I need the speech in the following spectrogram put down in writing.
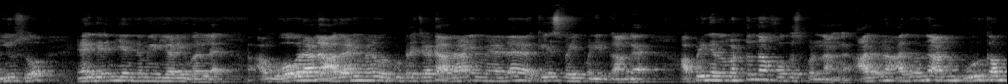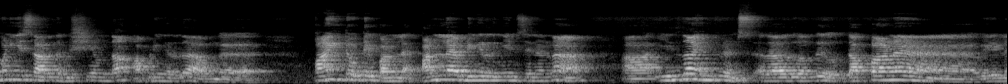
நியூஸோ எனக்கு தெரிஞ்ச எந்த மீடியாலையும் வரல. அவங்க ஓவராலாக அதானி மேலே ஒரு குற்றச்சாட்டு அதானி மேலே கேஸ் ஃபைல் பண்ணியிருக்காங்க அப்படிங்கிறது மட்டும்தான் ஃபோக்கஸ் பண்ணாங்க. அதனால் அது வந்து அந் ஒரு கம்பெனியை சார்ந்த விஷயம் தான் அப்படிங்கிறத அவங்க பாயிண்ட் அவுட்டே பண்ணல. பண்ணல அப்படிங்கிறது மீன்ஸ் என்னென்னா இதுதான் இன்ஃப்ளூயன்ஸ் அதாவது வந்து ஒரு தப்பான வேல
